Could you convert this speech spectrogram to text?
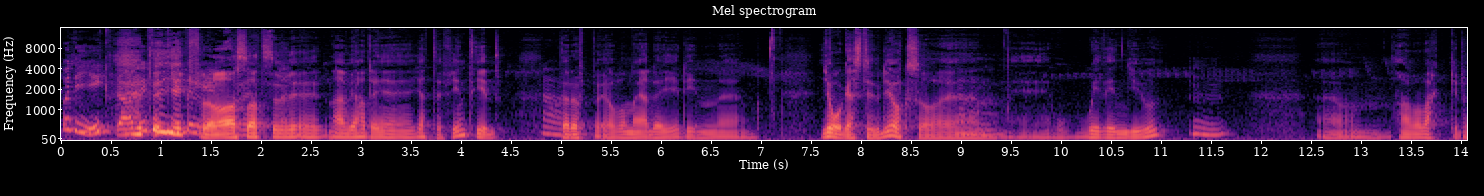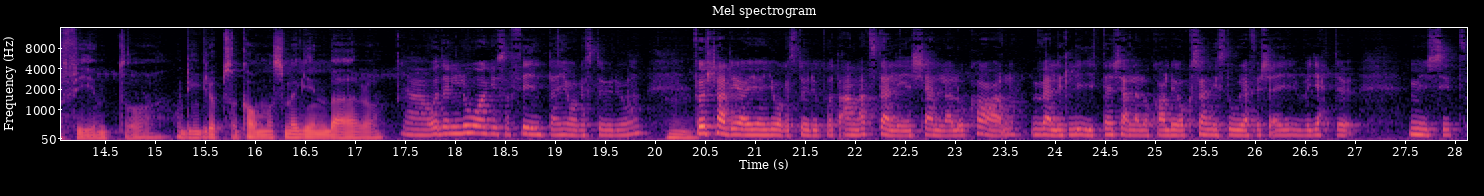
Och det gick bra? det gick bra så att vi, nej, vi hade en jättefin tid ja. där uppe. Jag var med dig i din eh, yogastudio också, eh, Within You. Mm. Um, ja, det var vackert och fint och, och, din grupp som kom och smög in där. Och... Ja, och den låg ju så fint den yogastudion. Mm. Först hade jag ju en yogastudio på ett annat ställe i en källarlokal. En väldigt liten källarlokal. Det är också en historia för sig. Det var jättemysigt.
